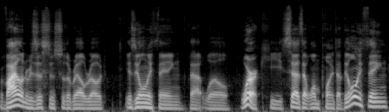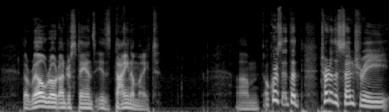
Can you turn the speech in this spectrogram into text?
violent resistance to the railroad is the only thing that will work. He says at one point that the only thing the railroad understands is dynamite. Um, of course, at the turn of the century,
